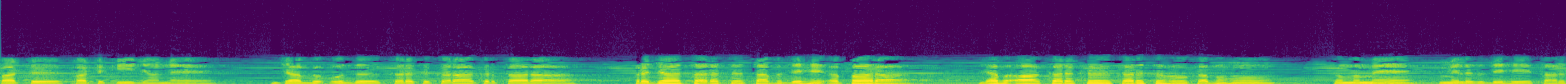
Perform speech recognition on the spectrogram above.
ਪਟ ਪਟ ਕੀ ਜਾਣੈ। ਜਬ ਉਦ ਕਰਕ ਕਰਾ ਕਰਤਾਰਾ, ਪ੍ਰਜਾ ਧਰਤ ਤਬ ਦੇਹ ਅਪਾਰਾ। ਜਬ ਆ ਕਰਖ ਕਰਤ ਹੋ ਕਬ ਹੋ, ਤੁਮ ਮੈਂ ਮਿਲਤ ਦੇਹ ਤਰ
